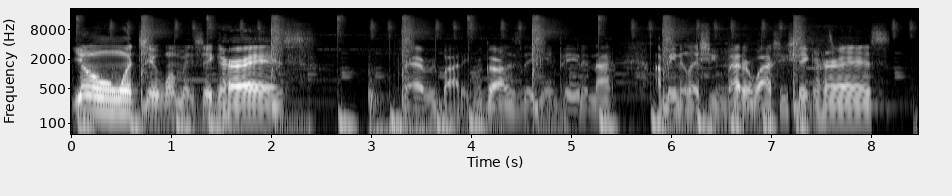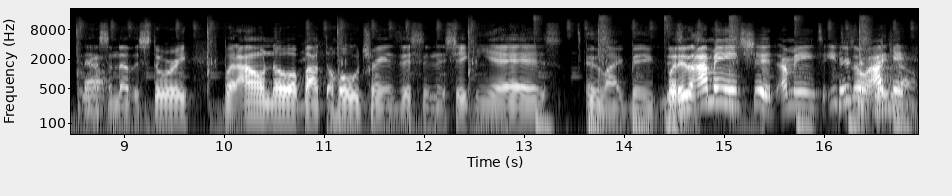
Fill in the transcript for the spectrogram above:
you don't want your woman shaking her ass for everybody, regardless if they getting paid or not. I mean, unless you met her while she's shaking her ass, then Now- that's another story. But I don't know about the whole transition and shaking your ass. It's like, babe. But this I mean, shit. I mean, to each his own. I can't. though.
